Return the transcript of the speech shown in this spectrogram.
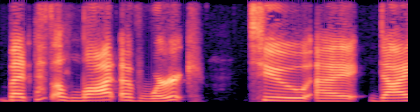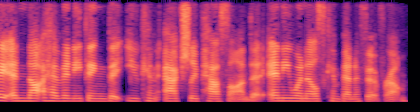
but that's a lot of work to uh, die and not have anything that you can actually pass on that anyone else can benefit from.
